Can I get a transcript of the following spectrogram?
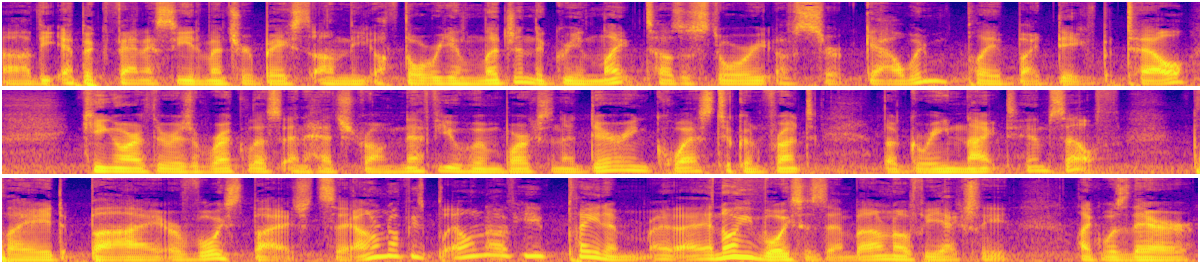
Uh, the epic fantasy adventure based on the Arthurian legend, The Green Knight, tells a story of Sir Gawain, played by Dev Patel. King Arthur is a reckless and headstrong nephew who embarks on a daring quest to confront the Green Knight himself, played by or voiced by, I should say. I don't know if he's. I don't know if he played him. I, know he voices him, but I don't know if he actually like was there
